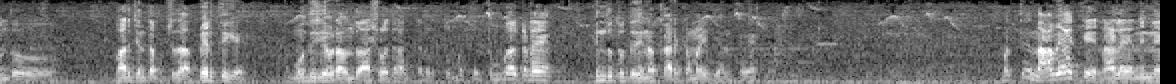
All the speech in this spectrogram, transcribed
ಒಂದು ಭಾರತೀಯ ಜನತಾ ಪಕ್ಷದ ಅಭ್ಯರ್ಥಿಗೆ ಮೋದಿಜಿಯವರ ಒಂದು ಆಶೀರ್ವಾದ ಹಾಕ್ತಾರೆ ಹೊರ್ತು ಮತ್ತೆ ತುಂಬಾ ಕಡೆ ಹಿಂದುತ್ವದ ಏನೋ ಕಾರ್ಯಕ್ರಮ ಇದೆಯಂತೆ. ಮತ್ತೆ ನಾವ್ಯಾಕೆ ನಾಳೆ ನಿನ್ನೆ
